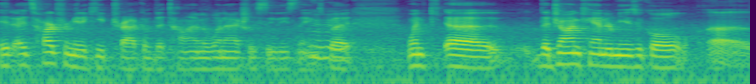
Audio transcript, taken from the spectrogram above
It, it's hard for me to keep track of the time of when I actually see these things, but when uh, the John Kander musical uh,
